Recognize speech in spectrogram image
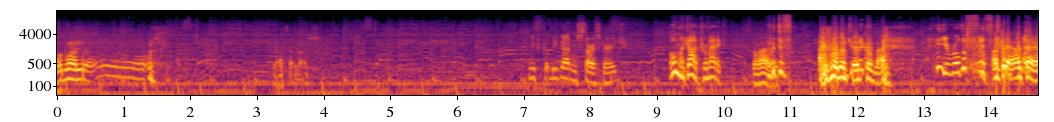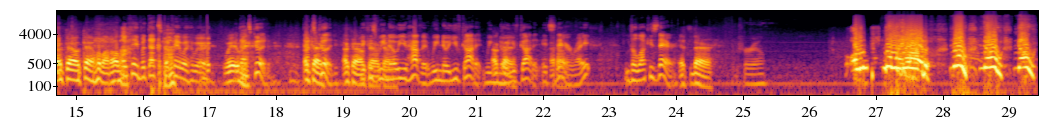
Old one. uh, Not so much. We've we've gotten Star Scourge. Oh my God, chromatic! Chromatic. What the? F- I rolled a fifth chromatic. you rolled a fifth. Okay, okay, okay, okay. Hold on, hold on. Okay, but that's okay. Wait, wait, wait. Wait, that's good. That's Okay, good. okay, okay, Because we okay. know you have it. We know you've got it. We know you've got it. It's Uh-huh. there, right? The luck is there. It's there. For real. Oh no, my God! No! No! No!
